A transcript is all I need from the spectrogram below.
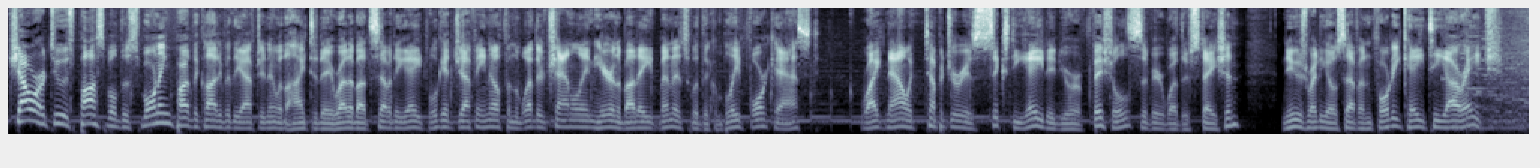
Shower or two is possible this morning, partly cloudy for the afternoon with a high today right about 78. We'll get Jeff Eno from the Weather Channel in here in about eight minutes with the complete forecast. Right now, temperature is 68 at your official severe weather station. News Radio 740 KTRH.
